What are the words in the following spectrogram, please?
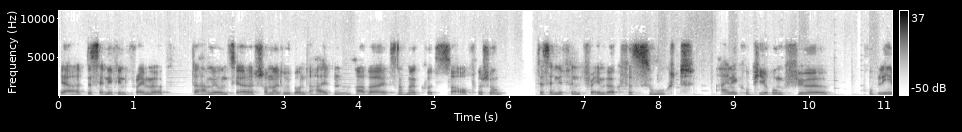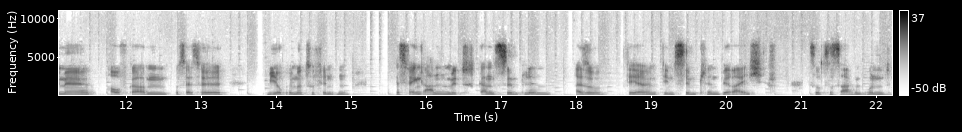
Ja, das Cinefin Framework. Da haben wir uns ja schon mal drüber unterhalten, aber jetzt nochmal kurz zur Auffrischung. Das Cinefin Framework versucht, eine Gruppierung für Probleme, Aufgaben, Prozesse, wie auch immer zu finden. Es fängt an mit ganz simplen, also der, dem simplen Bereich sozusagen und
